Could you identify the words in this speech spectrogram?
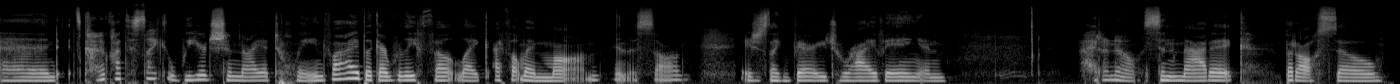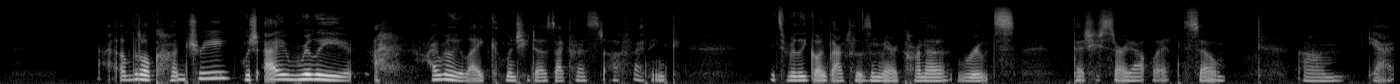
And it's kind of got this like weird Shania Twain vibe. Like I really felt like I felt my mom in this song. It's just like very driving and I don't know, cinematic, but also a little country, which I really I really like when she does that kind of stuff. I think it's really going back to those Americana roots that she started out with. So, um, yeah,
